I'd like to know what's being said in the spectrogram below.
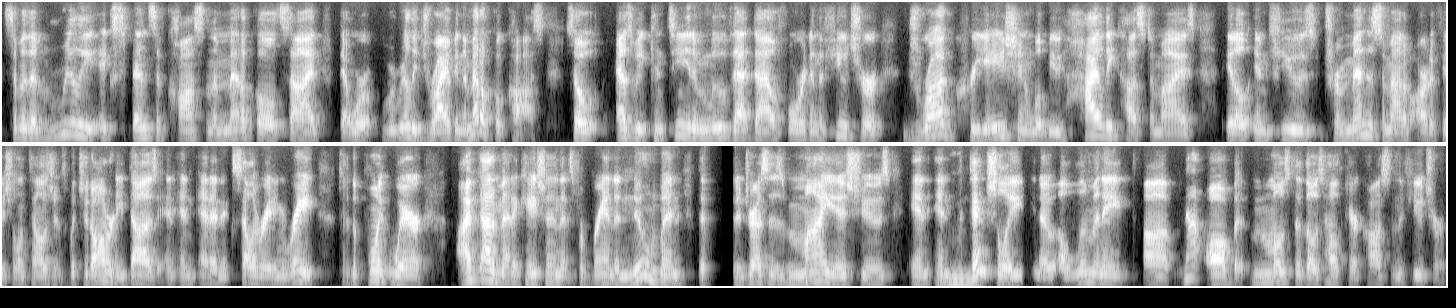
some of the really expensive costs on the medical side that were, were really driving the medical costs. So as we continue to move that dial forward in the future, drug creation will be highly customized. It'll infuse tremendous amount of artificial intelligence, which it already does, and, and at an accelerating rate to the point where I've got a medication that's for Brandon Newman that addresses my issues and, and mm. potentially, you know, eliminate uh, not all, but most of those healthcare costs in the future.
